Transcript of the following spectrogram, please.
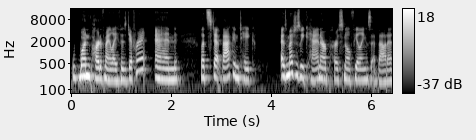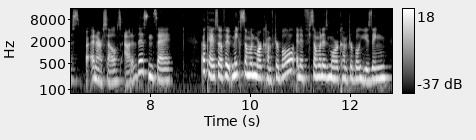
one part of my life is different, and let's step back and take as much as we can our personal feelings about us and ourselves out of this and say, okay, so if it makes someone more comfortable, and if someone is more comfortable using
